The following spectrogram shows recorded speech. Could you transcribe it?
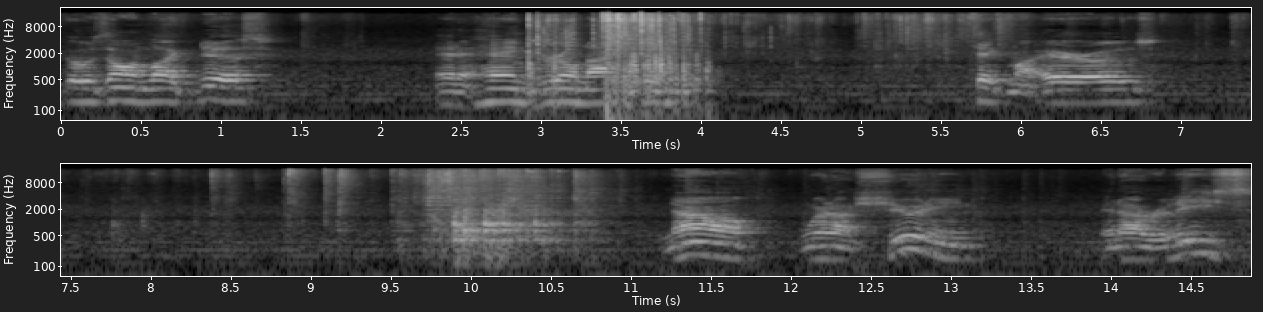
Goes on like this and it hangs real nicely. Take my arrows. Now when I'm shooting and I release,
